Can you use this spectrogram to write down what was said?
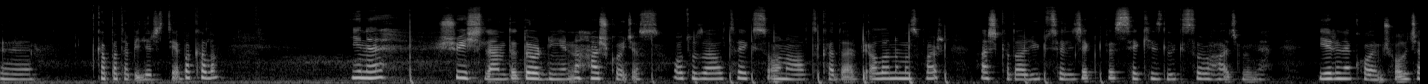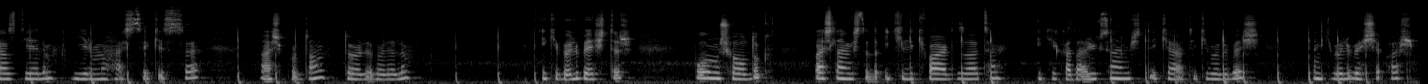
e, kapatabiliriz diye bakalım. Yine şu işlemde 4'ün yerine h koyacağız. 36 eksi 16 kadar bir alanımız var. h kadar yükselecek ve 8'lik sıvı hacmini yerine koymuş olacağız diyelim. 20h8 ise h buradan 4'e bölelim. 2 bölü 5'tir. Bulmuş olduk. Başlangıçta da ikilik vardı zaten. 2 kadar yükselmişti. 2 artı 2 bölü 5 12 bölü 5 yapar.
